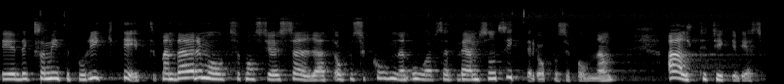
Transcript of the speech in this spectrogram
det är liksom inte på riktigt. Men däremot så måste jag säga att oppositionen, oavsett vem som sitter i oppositionen, alltid tycker det är så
